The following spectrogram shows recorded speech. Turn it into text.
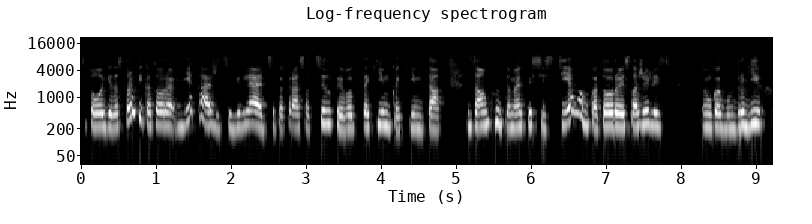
типология застройки, которая, мне кажется, является как раз отсылкой вот к таким каким-то замкнутым экосистемам, которые сложились, ну, как бы в других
